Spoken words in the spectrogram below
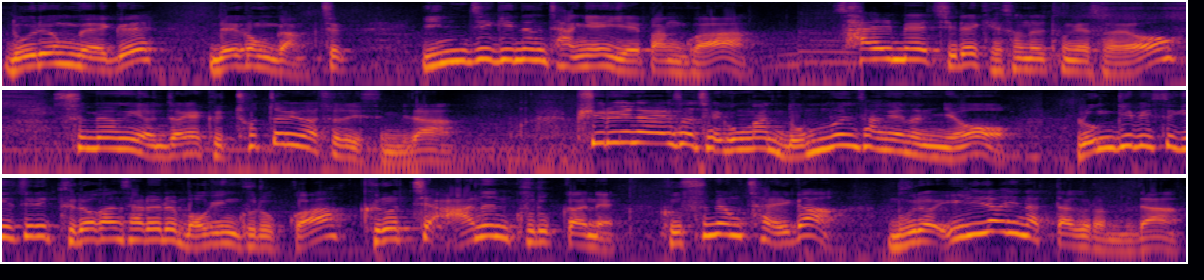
노령묘의 뇌 건강, 즉 인지기능 장애 예방과 삶의 질의 개선을 통해서요 수명의 연장에 그 초점이 맞춰져 있습니다. 퓨리나에서 제공한 논문상에는요 롱기비스 기술이 들어간 사료를 먹인 그룹과 그렇지 않은 그룹 간의 그 수명 차이가 무려 1년이 났다 그럽니다.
